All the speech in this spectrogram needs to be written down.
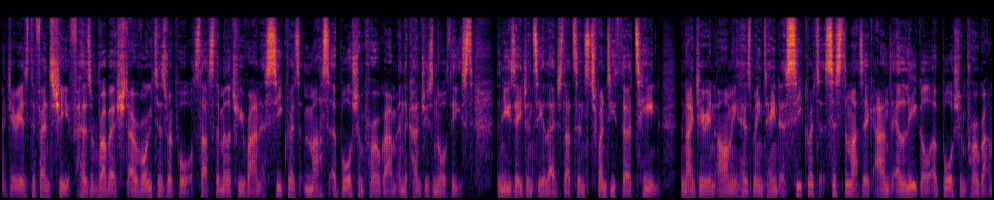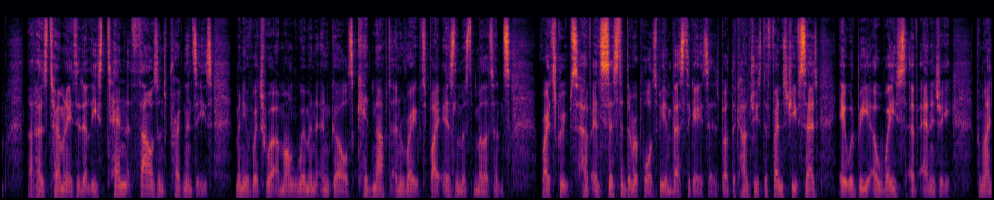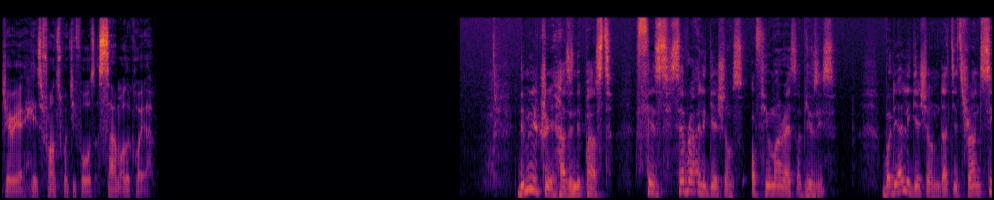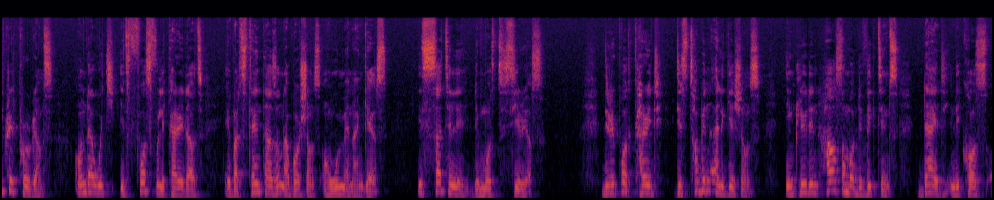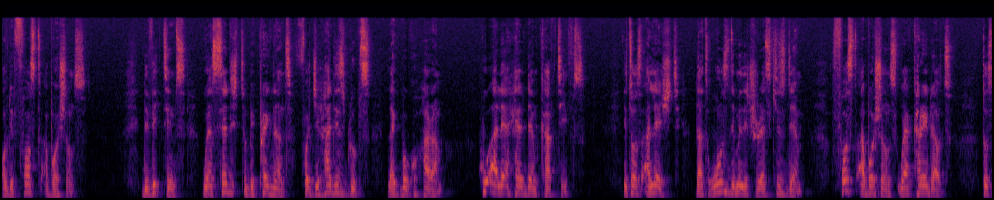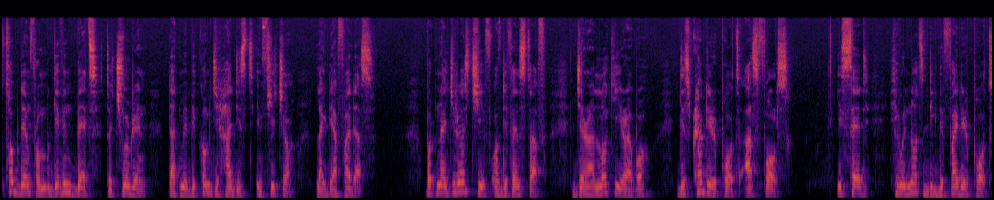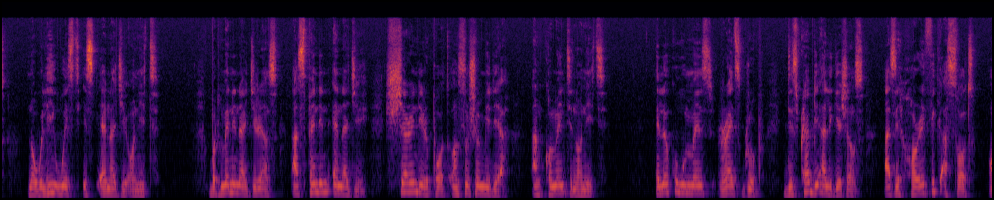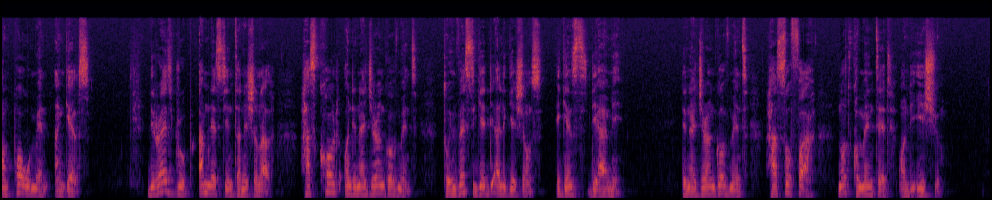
Nigeria's defense chief has rubbished a Reuters report that the military ran a secret mass abortion program in the country's northeast. The news agency alleged that since 2013, the Nigerian army has maintained a secret, systematic, and illegal abortion program that has terminated at least 10,000 pregnancies, many of which were among women and girls kidnapped and raped by Islamist militants. Rights groups have insisted the report be investigated, but the country's defense chief said it would be a waste of energy. From Nigeria, here's France 24's Sam Olukoya. The military has in the past faced several allegations of human rights abuses, but the allegation that it ran secret programs under which it forcefully carried out about 10,000 abortions on women and girls is certainly the most serious. The report carried disturbing allegations, including how some of the victims died in the course of the forced abortions. The victims were said to be pregnant for jihadist groups like Boko Haram, who earlier held them captives. It was alleged that once the military rescued them, forced abortions were carried out to stop them from giving birth to children that may become jihadists in future, like their fathers. But Nigeria's Chief of Defense Staff, General Lucky Irabor, described the report as false. He said he will not dignify the report, nor will he waste his energy on it. But many Nigerians are spending energy sharing the report on social media and commenting on it. A local women's rights group described the allegations as a horrific assault on poor women and girls. The rights group Amnesty International has called on the Nigerian government to investigate the allegations against the army. The Nigerian government has so far not commented on the issue.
